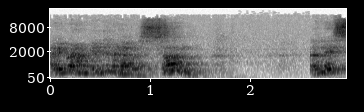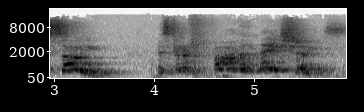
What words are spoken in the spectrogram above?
Abraham, you're going to have a son. And this son is going to father nations.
